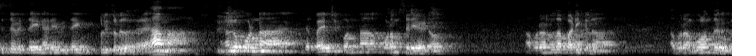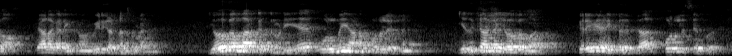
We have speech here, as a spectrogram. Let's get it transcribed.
சித்த வித்தை நிறைய வித்தை சொல்லி சொல்லுவாங்க. ஆமாம் அங்கே போனால் இந்த பயிற்சி பண்ணால் உடம்பு சரியாயிடும். அப்புறம் நல்லா படிக்கலாம். அப்புறம் குழந்தை இருக்கும். வேலை கிடைக்கும். வீடு கட்டலாம்னு சொல்கிறாங்க யோக மார்க்கத்தினுடைய உண்மையான பொருள் என்ன? எதுக்காக யோக மார்க்கம்? பிறவி அடிப்பதற்கா பொருள் சேர்ப்பதற்கா?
